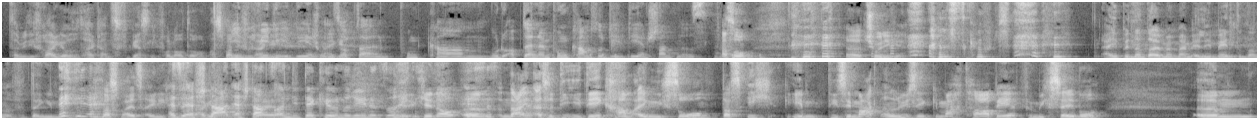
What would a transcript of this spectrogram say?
jetzt habe ich die Frage auch total ganz vergessen vor lauter. Was war Wie, die Frage? wie die Ideen, also ob da ein Punkt kam, wo du, ob da an einem Punkt kamst, wo die Idee entstanden ist. Achso, äh, Entschuldige. Alles gut. Ja, Ich bin dann da mit meinem Element und dann denke ich mir, was war jetzt eigentlich Also er starrt, er starrt Ja, so an die Decke und redet so richtig. Genau, ähm, nein, also die Idee kam eigentlich so, dass ich eben diese Marktanalyse gemacht habe für mich selber. Ähm,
